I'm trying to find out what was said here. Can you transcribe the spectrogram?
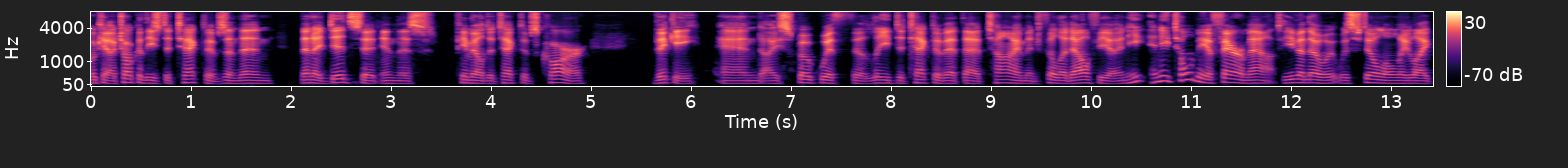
Okay, I talked with these detectives and then then I did sit in this female detective's car, Vicky, and I spoke with the lead detective at that time in Philadelphia and he and he told me a fair amount even though it was still only like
